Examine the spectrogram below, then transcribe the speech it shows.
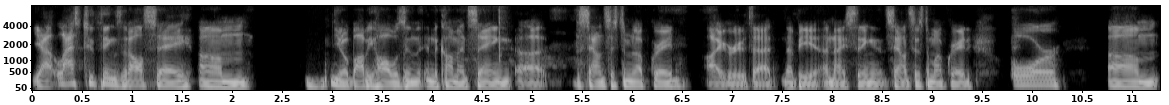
Yeah. Last two things that I'll say. Um, you know, Bobby Hall was in in the comments saying uh, the sound system upgrade. I agree with that. That'd be a nice thing. Sound system upgrade, or um,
